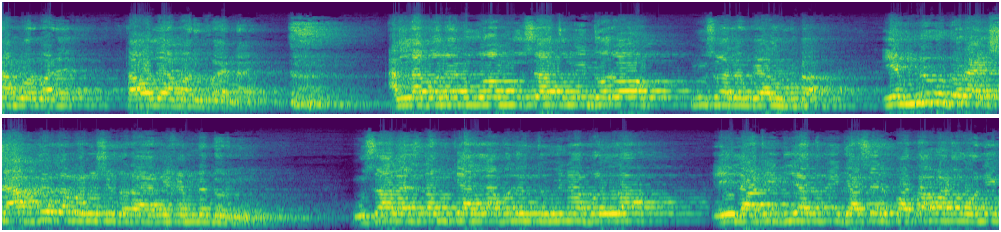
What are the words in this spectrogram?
হামর মারে, তাহলে আমার উপায় নাই। আল্লাহ বলেন, ও মুসা, তুমি ধরো মুসা আলমকে আল্লাহ, এমনিও ডরাই, সাপ দেখলে মানুষে ডরাই আমি কেমনে ধরবো মুসা আলাহ ইসলামকে আল্লাহ বলেন, তুমি না বললা, এই লাঠি দিয়া তুমি গাছের পাতা বাড়ো অনেক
